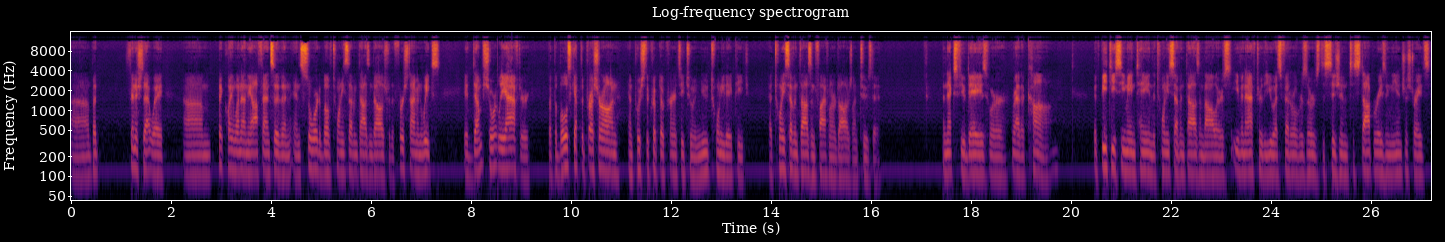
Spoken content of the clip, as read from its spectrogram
uh, but finished that way. Um, Bitcoin went on the offensive and, and soared above $27,000 for the first time in weeks. It dumped shortly after but the bulls kept the pressure on and pushed the cryptocurrency to a new 20-day peak at $27,500 on Tuesday. The next few days were rather calm. If BTC maintained the $27,000 even after the U.S. Federal Reserve's decision to stop raising the interest rates,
